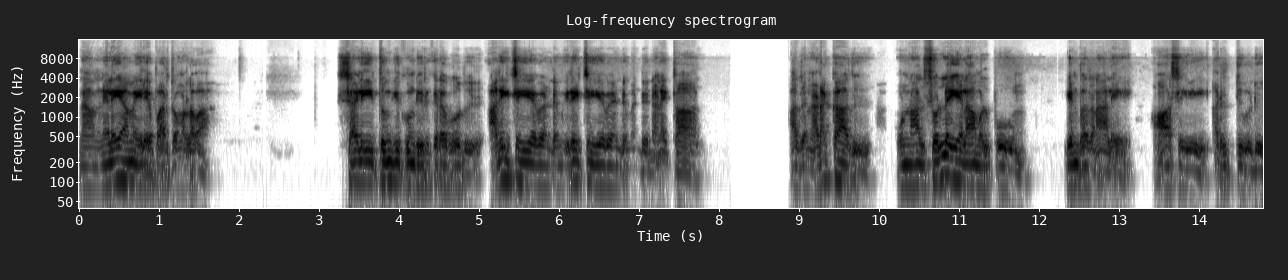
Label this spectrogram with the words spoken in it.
நாம் நிலையாமையிலே பார்த்தோம் அல்லவா? சளி தொங்கிக் கொண்டிருக்கிற போது அதை செய்ய வேண்டும் இதை செய்ய வேண்டும் என்று நினைத்தால் அது நடக்காது உன்னால் சொல்ல இயலாமல் போகும் என்பதனாலே ஆசையை அறுத்துவிடு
